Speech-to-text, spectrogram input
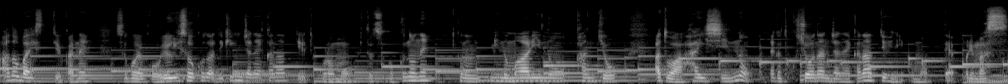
アドバイスっていうかね、すごいこう寄り添うことができるんじゃないかなっていうところも、一つ僕のね、この身の回りの環境、あとは配信のなんか特徴なんじゃないかなっていうふうに思っております。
